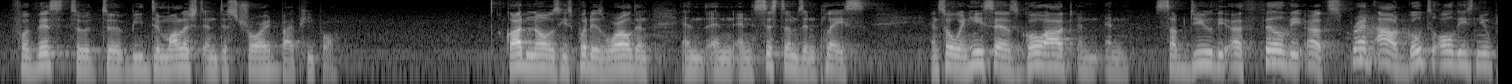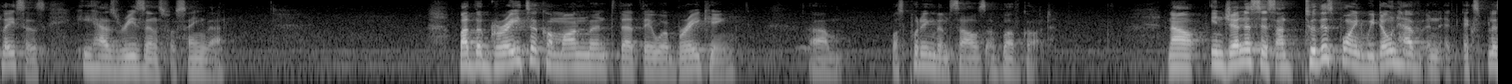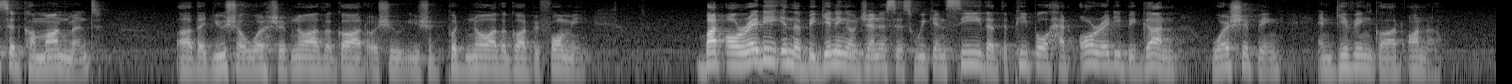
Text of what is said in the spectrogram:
for this to, to be demolished and destroyed by people. God knows He's put His world and, and, and, and systems in place and so when he says, go out and, and subdue the earth, fill the earth, spread out, go to all these new places, he has reasons for saying that. But the greater commandment that they were breaking um, was putting themselves above God. Now, in Genesis, and to this point, we don't have an explicit commandment uh, that you shall worship no other God or you should put no other God before me. But already in the beginning of Genesis, we can see that the people had already begun worshiping and giving God honor.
